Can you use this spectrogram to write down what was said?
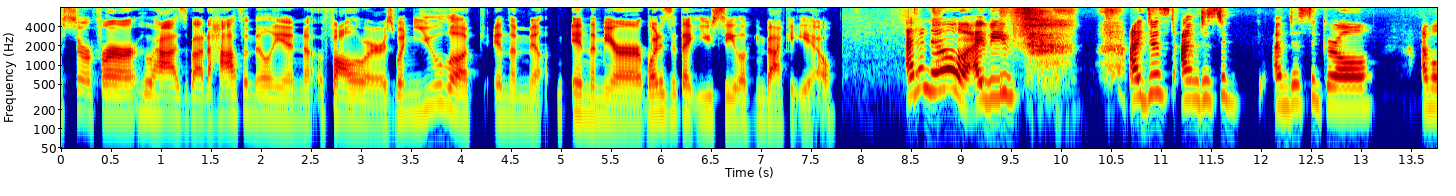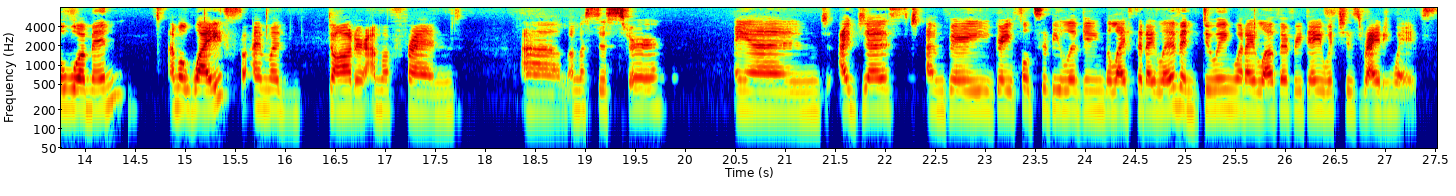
surfer who has about a half a million followers. When you look in the in the mirror, what is it that you see looking back at you? I don't know. I mean, I just I'm just a I'm just a girl. I'm a woman. I'm a wife. I'm a daughter. I'm a friend. Um, I'm a sister and I just I'm very grateful to be living the life that I live and doing what I love every day, which is riding waves.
